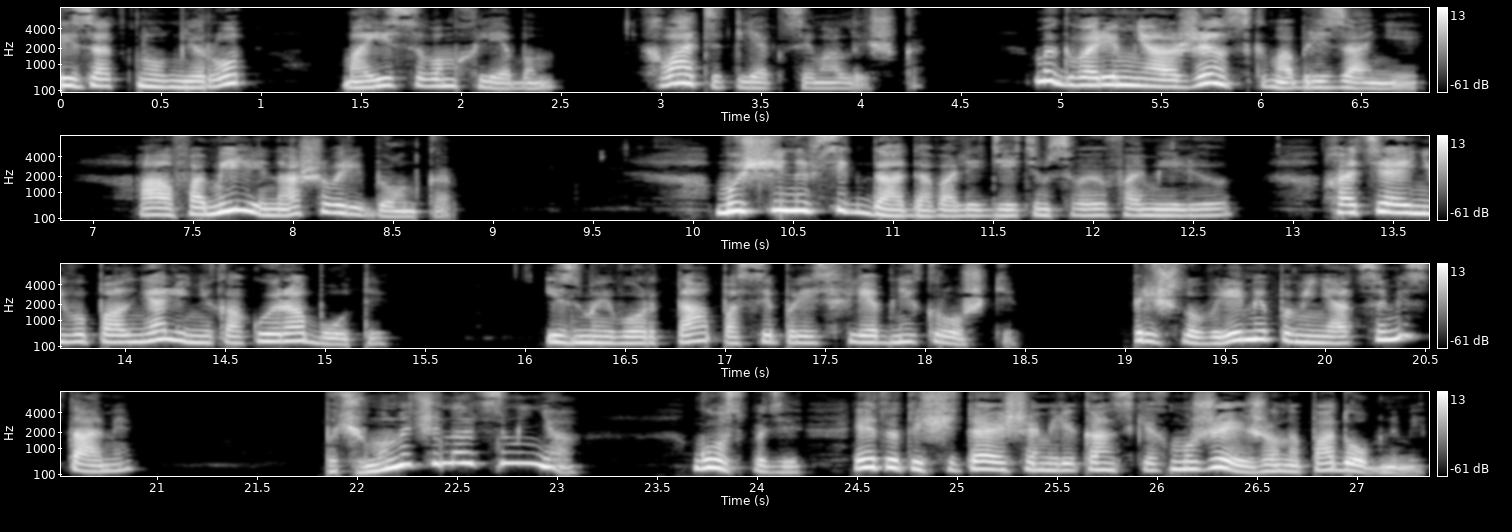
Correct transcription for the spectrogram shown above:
Ты заткнул мне рот маисовым хлебом. Хватит лекции, малышка. Мы говорим не о женском обрезании, а о фамилии нашего ребенка. Мужчины всегда давали детям свою фамилию, хотя и не выполняли никакой работы. Из моего рта посыпались хлебные крошки. Пришло время поменяться местами. Почему начинать с меня? Господи, это ты считаешь американских мужей женоподобными.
